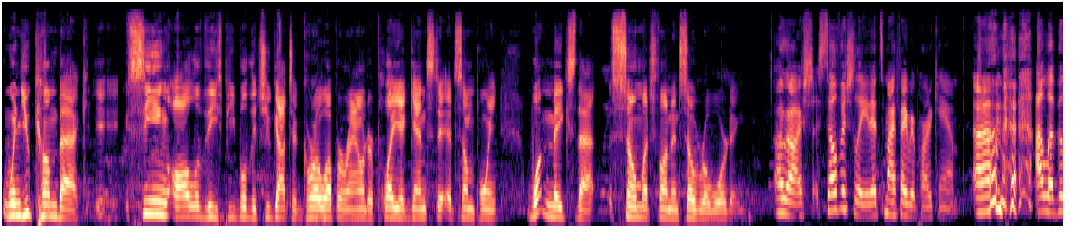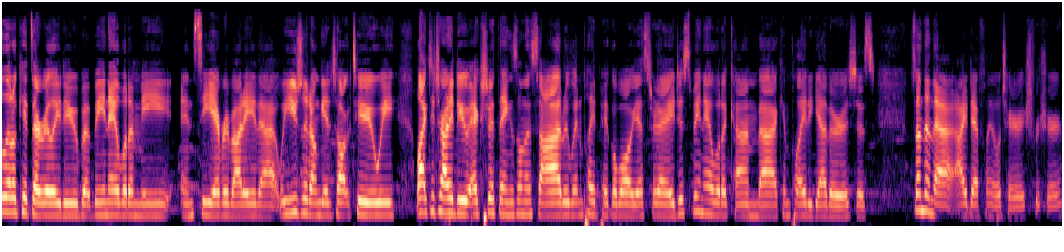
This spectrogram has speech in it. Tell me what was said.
when you come back, seeing all of these people that you got to grow up around or play against it at some point, what makes that so much fun and so rewarding? Oh gosh, selfishly, that's my favorite part of camp. Um, I love the little kids, I really do, but being able to meet and see everybody that we usually don't get to talk to, we like to try to do extra things on the side. We went and played pickleball yesterday. Just being able to come back and play together is just something that I definitely will cherish for sure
